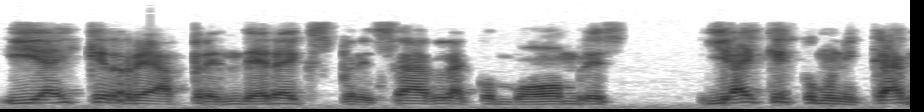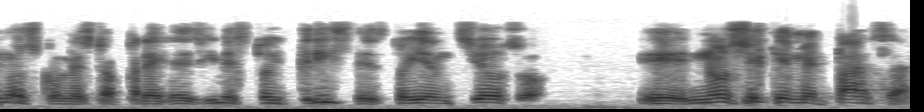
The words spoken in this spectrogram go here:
y hay que reaprender a expresarla como hombres y hay que comunicarnos con nuestra pareja, decir estoy triste, estoy ansioso, eh, no sé qué me pasa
